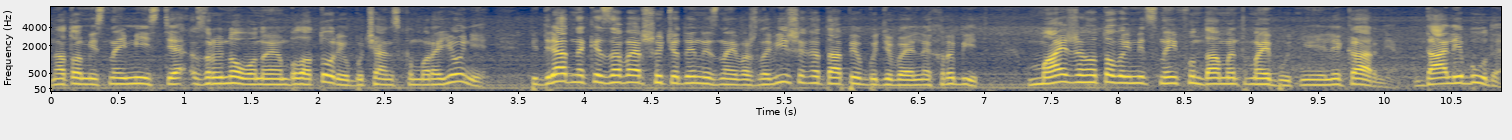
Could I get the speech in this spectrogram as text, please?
Натомість на місці зруйнованої амбулаторії в Бучанському районі підрядники завершують один із найважливіших етапів будівельних робіт майже готовий міцний фундамент майбутньої лікарні. Далі буде.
